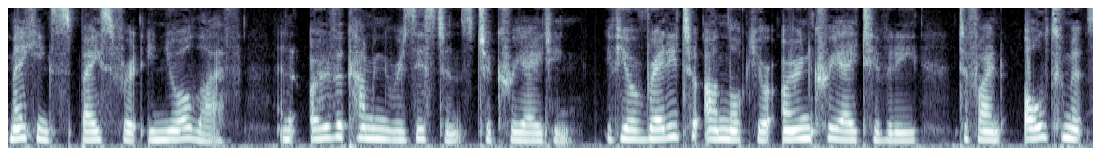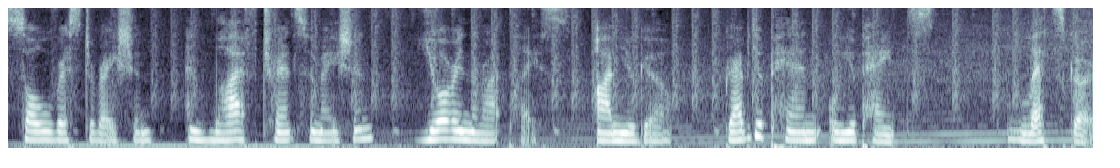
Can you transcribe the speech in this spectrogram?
making space for it in your life, and overcoming resistance to creating. If you're ready to unlock your own creativity to find ultimate soul restoration and life transformation, you're in the right place. I'm your girl. Grab your pen or your paints. Let's go.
